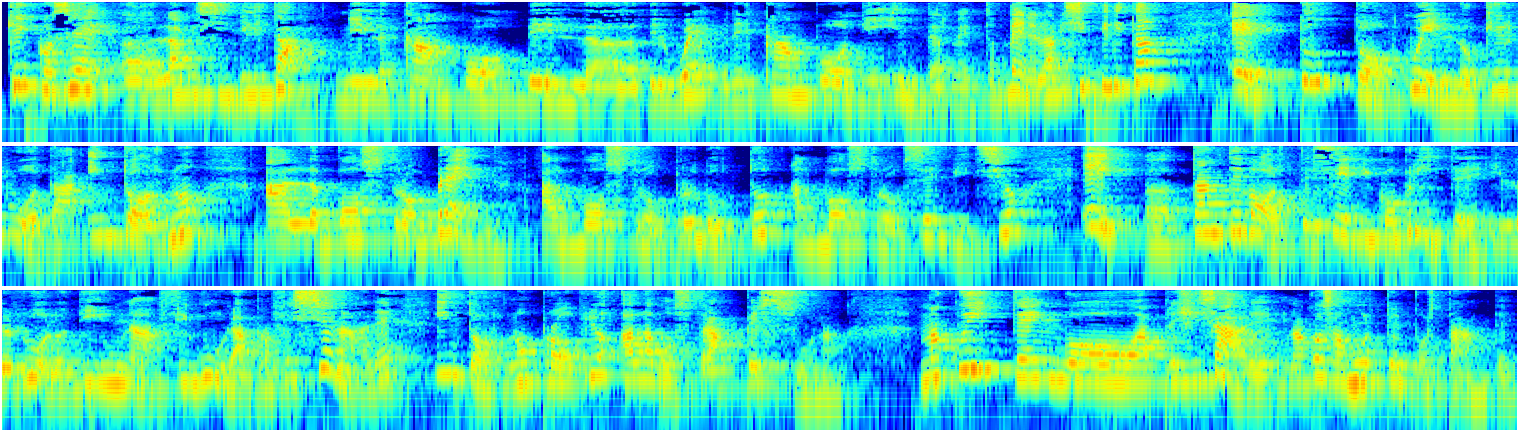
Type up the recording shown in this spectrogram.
Che cos'è uh, la visibilità nel campo del, del web nel campo di internet? Bene la visibilità è tutto quello che ruota intorno al vostro brand, al vostro prodotto, al vostro servizio e eh, tante volte se ricoprite il ruolo di una figura professionale intorno proprio alla vostra persona. Ma qui tengo a precisare una cosa molto importante.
